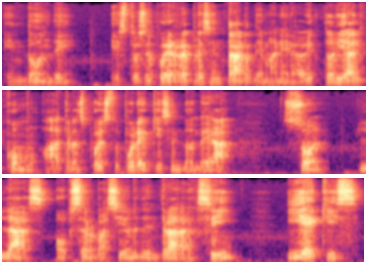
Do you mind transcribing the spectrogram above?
en donde esto se puede representar de manera vectorial como A transpuesto por X, en donde A son las observaciones de entrada xi y X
